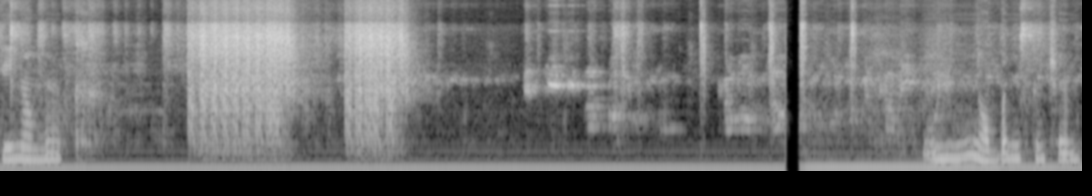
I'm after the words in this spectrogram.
Giną jak No, bo nie skończyłem.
